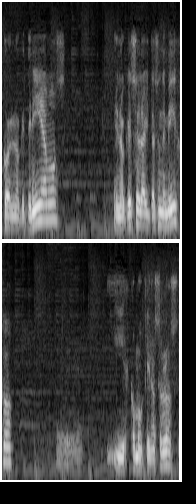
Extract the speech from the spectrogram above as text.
con lo que teníamos, en lo que es la habitación de mi hijo, eh, y es como que nosotros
